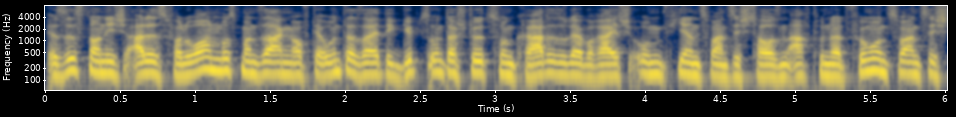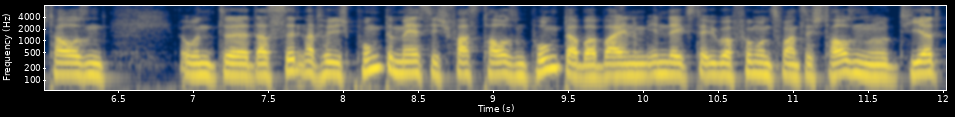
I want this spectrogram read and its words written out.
es ist noch nicht alles verloren, muss man sagen. Auf der Unterseite gibt es Unterstützung, gerade so der Bereich um 24.800, 25.000. Und äh, das sind natürlich punktemäßig fast 1000 Punkte, aber bei einem Index, der über 25.000 notiert,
